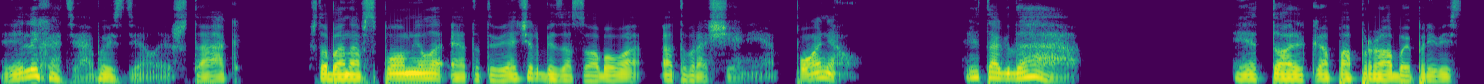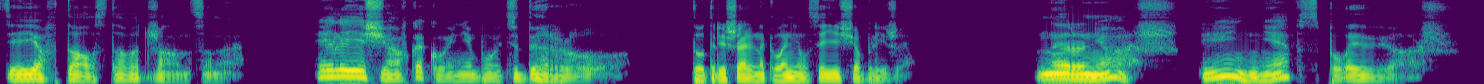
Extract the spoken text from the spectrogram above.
Или хотя бы сделаешь так, чтобы она вспомнила этот вечер без особого отвращения. Понял? И тогда... И только попробуй привести ее в толстого Джонсона. Или еще в какую-нибудь дыру. Тут Ришаль наклонился еще ближе нырнешь и не всплывешь.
